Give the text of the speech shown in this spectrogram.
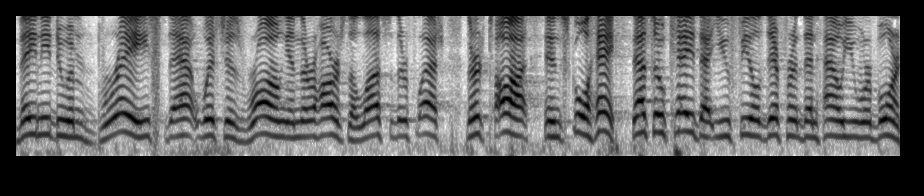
they need to embrace that which is wrong in their hearts, the lust of their flesh. They're taught in school, hey, that's okay that you feel different than how you were born.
